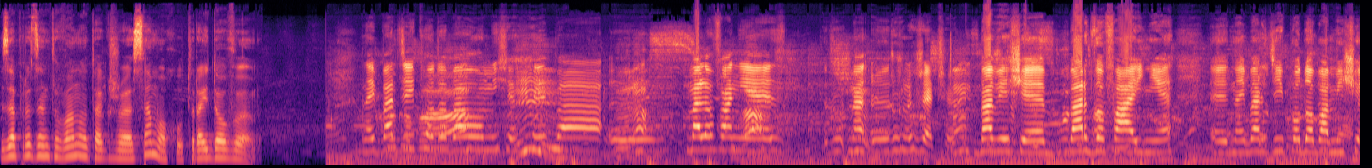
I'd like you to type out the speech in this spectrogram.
Zaprezentowano także samochód rajdowy. Najbardziej podobało mi się chyba y, malowanie na, y, różnych rzeczy. Bawię się bardzo fajnie. Y, najbardziej podoba mi się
